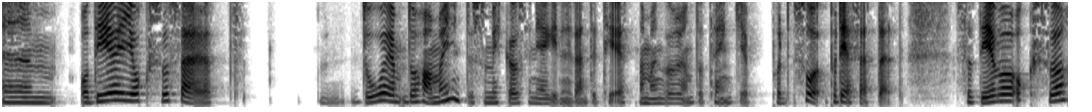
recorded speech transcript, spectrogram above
Um, och det är ju också så här att då, är, då har man ju inte så mycket av sin egen identitet när man går runt och tänker på, så, på det sättet. Så det var också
